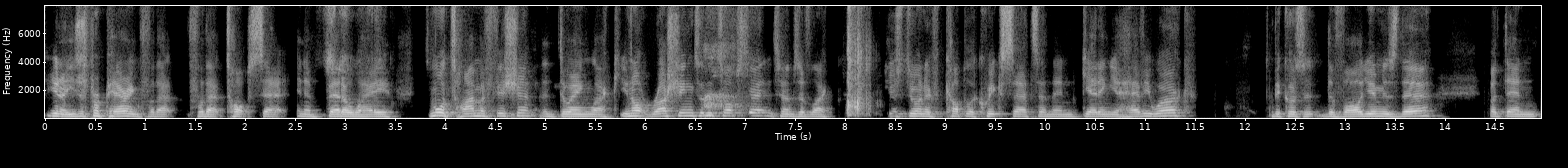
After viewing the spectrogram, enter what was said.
you know you're just preparing for that for that top set in a better way. It's more time efficient than doing like you're not rushing to the top set in terms of like just doing a couple of quick sets and then getting your heavy work because the volume is there but then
